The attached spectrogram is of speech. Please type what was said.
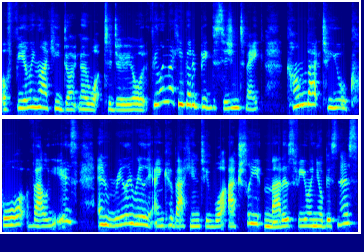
or feeling like you don't know what to do or feeling like you've got a big decision to make, come back to your core values and really, really anchor back into what actually matters for you in your business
